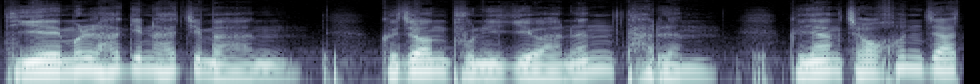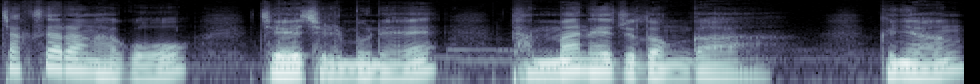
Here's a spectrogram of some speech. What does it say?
DM을 하긴 하지만 그 전 분위기와는 다른 그냥 저 혼자 짝사랑하고 제 질문에 답만 해주던가 그냥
